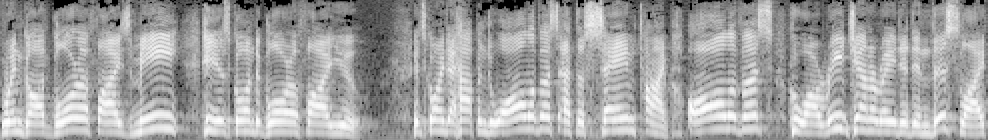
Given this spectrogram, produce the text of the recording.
When God glorifies me, He is going to glorify you. It's going to happen to all of us at the same time. All of us who are regenerated in this life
